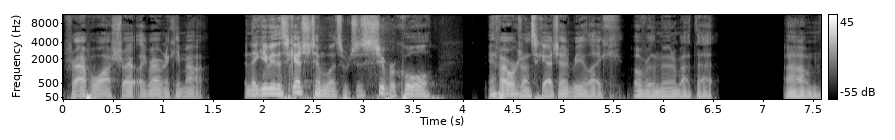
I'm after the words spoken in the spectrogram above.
for Apple Watch right like right when it came out, and they give you the sketch templates, which is super cool. If I worked on Sketch, I'd be like over the moon about that. Um,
